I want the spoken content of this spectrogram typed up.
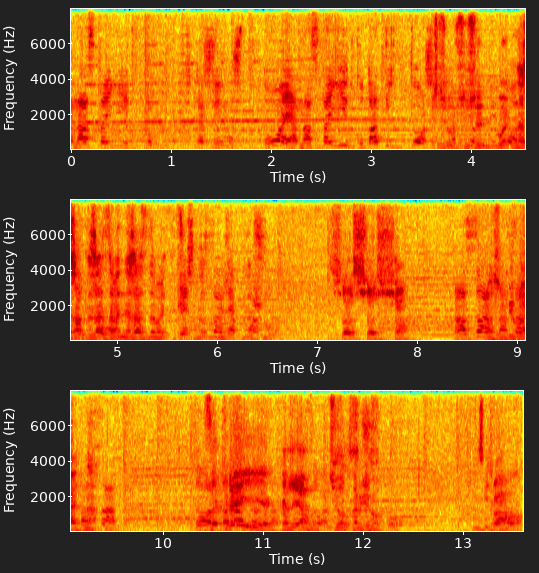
Она стоит. Скажи ему, что... Стой, она стоит. Куда ты идешь? Все, все, все, назад, назад, давай, назад давай. Я ж сказал, я подошел. Щас, щас, щас. Назад, Нас назад, убивают, назад. Всё, Закрой давай ее колен. Всё, хорошо. Справа. Справа.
